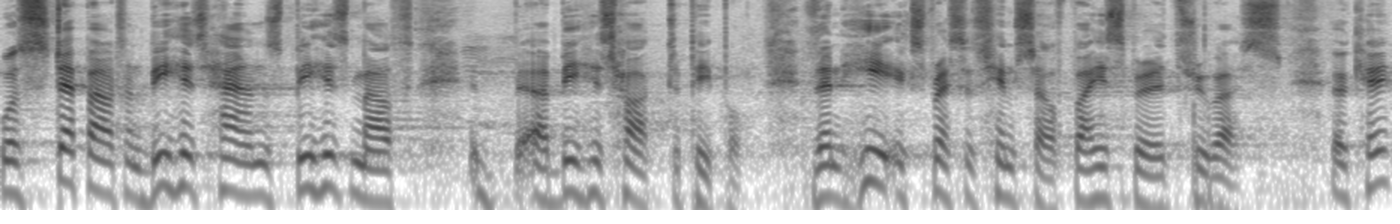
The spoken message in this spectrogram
will step out and be his hands, be his mouth, uh, be his heart to people, then he expresses himself by his spirit through us. Okay?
